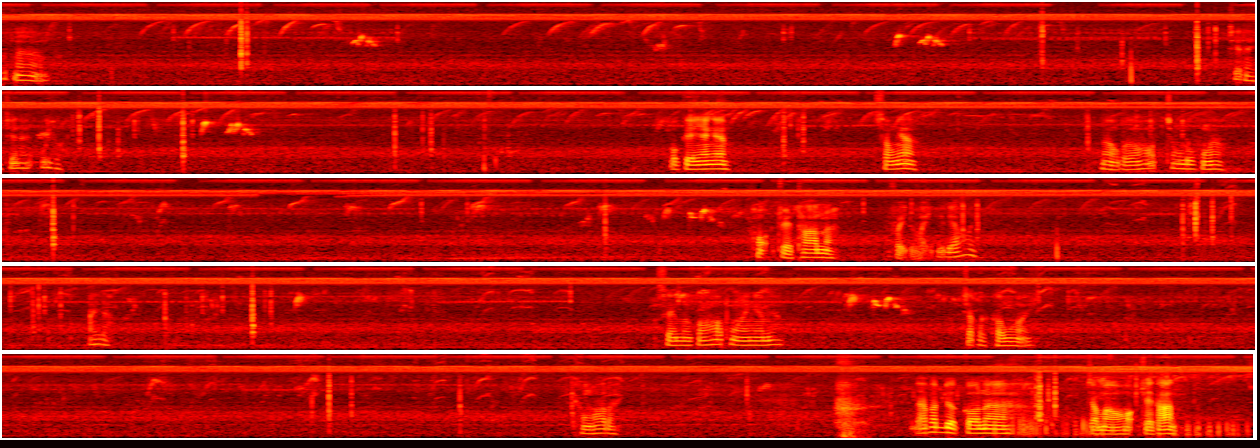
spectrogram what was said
Sút nào chết này chết này. Ui rồi ok nha anh em. Xong nhá nào, có hót trong lục không nào? Họ trẻ than à. Vậy vậy cái đéo ấy. Ấy đâu xem nó có hót không anh em nhé. Chắc là không rồi. Không hót rồi. Đã bắt được con à, uh, màu họ trẻ than.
